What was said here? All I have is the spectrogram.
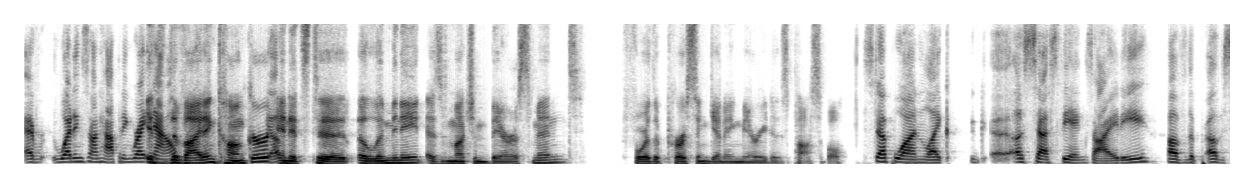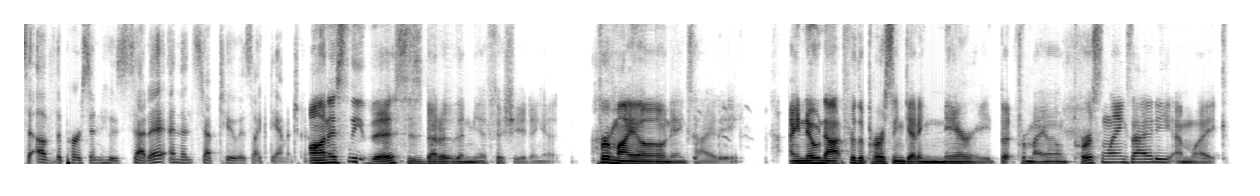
every, wedding's not happening right it's now. It's divide and conquer Yep. and it's to eliminate as much embarrassment for the person getting married as possible Step one, like uh, assess the anxiety of the of, of the person who said it, and then step two is like damage control. honestly this is better than me officiating it for my own anxiety i know not for the person getting married but for my own personal anxiety i'm like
